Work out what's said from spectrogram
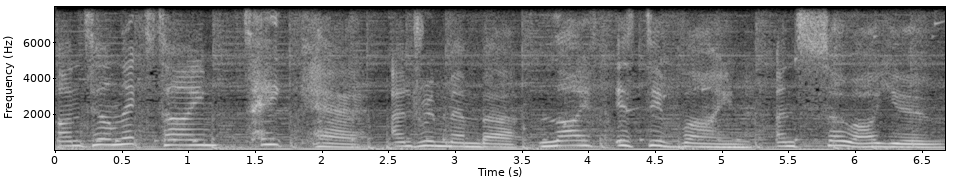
Until next time, take care and remember life is divine, and so are you.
